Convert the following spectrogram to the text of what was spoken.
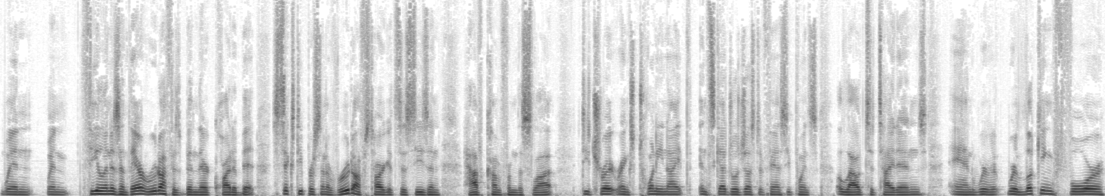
when when Thielen isn't there, Rudolph has been there quite a bit. Sixty percent of Rudolph's targets this season have come from the slot. Detroit ranks 29th in schedule adjusted fantasy points allowed to tight ends, and we're we're looking for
